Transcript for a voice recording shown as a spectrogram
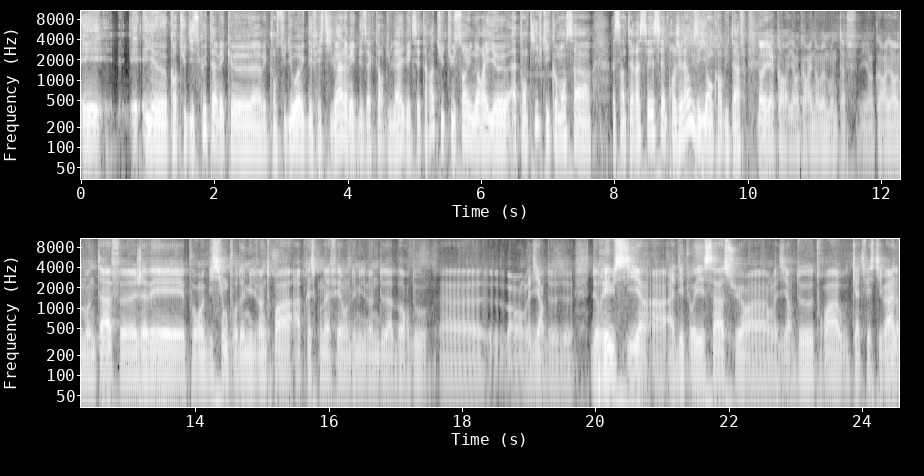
et et, euh, quand tu discutes avec euh, avec ton studio, avec des festivals, avec des acteurs du live, etc., tu, sens une oreille euh, attentive qui commence à, s'intéresser à ces projets-là ou il y a encore du taf? Non, il y a encore, il y a encore énormément de taf. Il y a encore énormément de taf. J'avais pour ambition pour 2023, après ce qu'on a fait en 2022 à Bordeaux, on va dire de, de, réussir à, à déployer ça sur, on va dire deux, trois ou quatre festivals.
